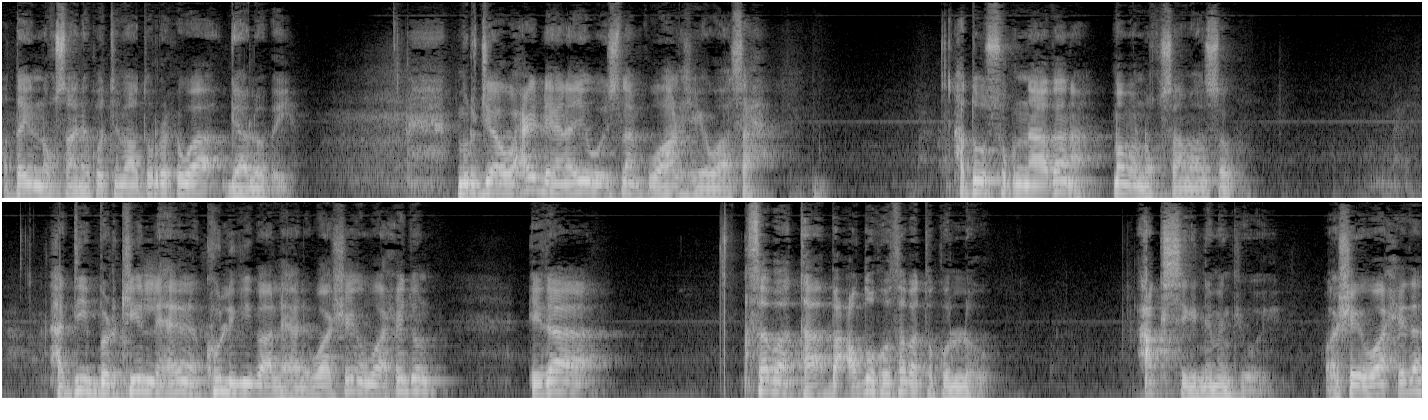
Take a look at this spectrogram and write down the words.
Hadday nuqsaani ku timaado ruux waa gaaloobaya murjia waxay dhaheen ayagu islaamku waa hal shay waa sax. Hadduu sugnaadana maba nuqsaamo asagu haddii barhkii la helana kulligii baa la helay. Waa shayun waaxidun. Idaa habata bacduhu habata kulluhu. Cagsigii nimankii weeye. Waa shay waaxida.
